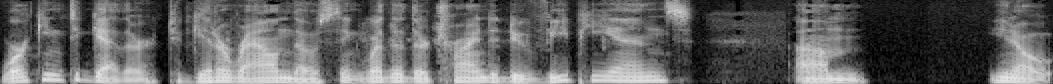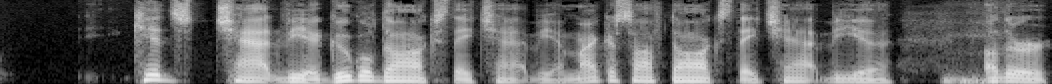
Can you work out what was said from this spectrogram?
working together to get around those things, whether they're trying to do VPNs, um, you know, kids chat via Google Docs, they chat via Microsoft Docs, they chat via other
